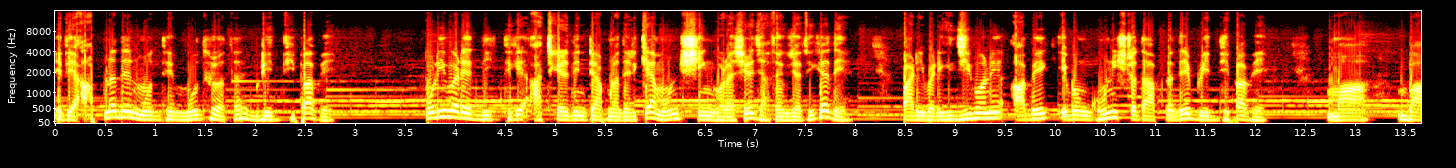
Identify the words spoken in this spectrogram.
এতে আপনাদের মধ্যে মধুরতা বৃদ্ধি পাবে। পরিবারের দিক থেকে আজকের দিনটা আপনাদের কেমন? সিংহ রাশির জাতক জাতিকাদের। পারিবারিক জীবনে আবেগ এবং ঘনিষ্ঠতা আপনাদের বৃদ্ধি পাবে। মা বা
